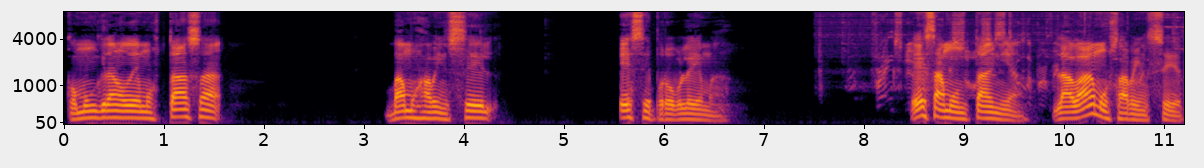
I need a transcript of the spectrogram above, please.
como un grano de mostaza, vamos a vencer ese problema. Esa montaña la vamos a vencer.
